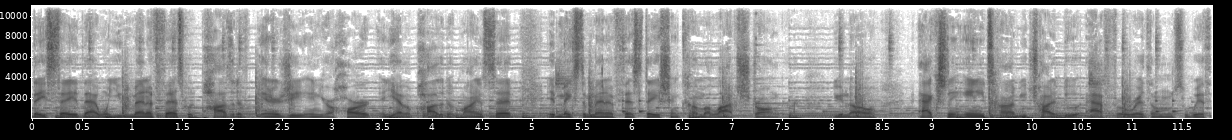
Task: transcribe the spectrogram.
they say that when you manifest with positive energy in your heart and you have a positive mindset, it makes the manifestation come a lot stronger. You know, actually anytime you try to do aphorisms with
